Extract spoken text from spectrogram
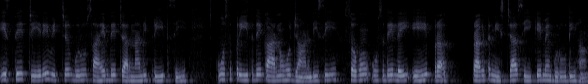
ਇਸ ਦੇ ਚਿਹਰੇ ਵਿੱਚ ਗੁਰੂ ਸਾਹਿਬ ਦੇ ਚਰਨਾਂ ਦੀ ਪ੍ਰੀਤ ਸੀ। ਉਸ ਪ੍ਰੀਤ ਦੇ ਕਾਰਨ ਉਹ ਜਾਣਦੀ ਸੀ। ਸਗੋਂ ਉਸ ਦੇ ਲਈ ਇਹ ਪ੍ਰ- ਪ੍ਰਗਟ ਨਿਸ਼ਚਾ ਸੀ ਕਿ ਮੈਂ ਗੁਰੂ ਦੀ ਹਾਂ।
